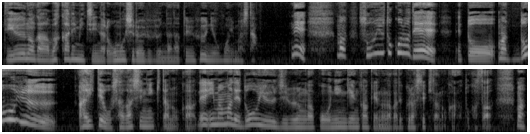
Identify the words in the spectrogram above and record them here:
ていうのが分かれ道になる面白い部分だなというふうに思いました。で、まあ、そういうところで、えっとまあ、どういう相手を探しに来たのかで今までどういう自分がこう人間関係の中で暮らしてきたのかとかさ、まあ、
